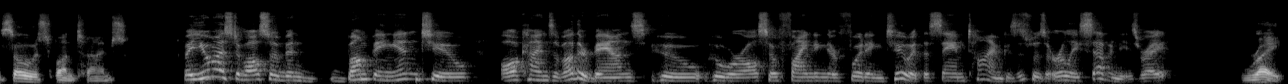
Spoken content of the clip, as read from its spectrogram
so it was fun times. But you must have also been bumping into all kinds of other bands who who were also finding their footing too at the same time because this was early 70s, right? Right.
